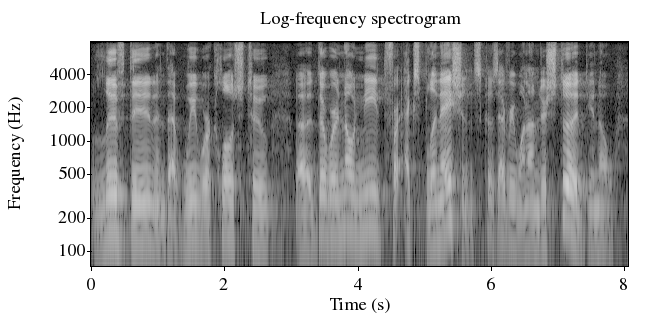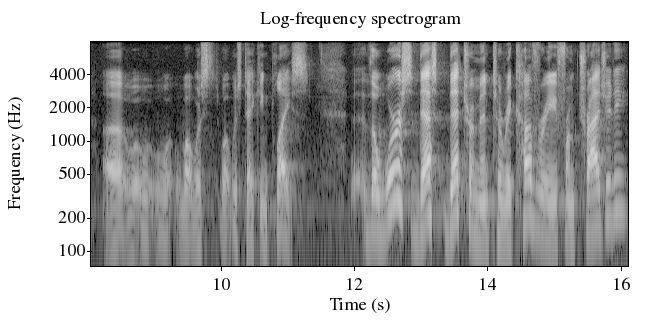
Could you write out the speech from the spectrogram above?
lived in and that we were close to, uh, there were no need for explanations because everyone understood you know, uh, what, was, what was taking place. The worst detriment to recovery from tragedy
